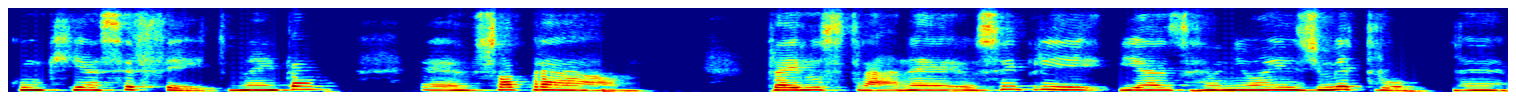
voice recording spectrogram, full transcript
com o que ia ser feito, né? Então, é, só para para ilustrar, né? Eu sempre ia às reuniões de metrô, né?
